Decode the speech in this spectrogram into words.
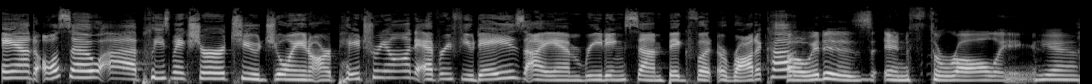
And also, uh, please make sure to join our Patreon every few days. I am reading some Bigfoot erotica. Oh, it is enthralling. Yeah.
